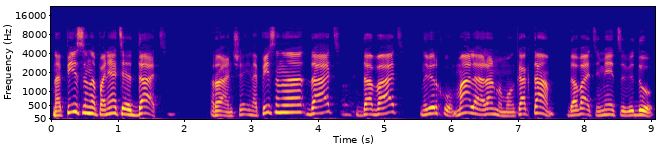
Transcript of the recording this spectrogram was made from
Написано понятие дать раньше, и написано дать, давать наверху. Маля аран мамон, как там давать имеется в виду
